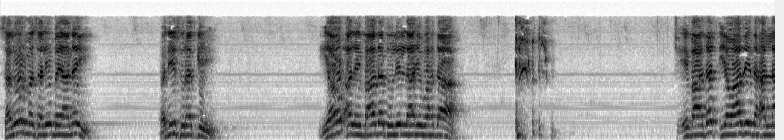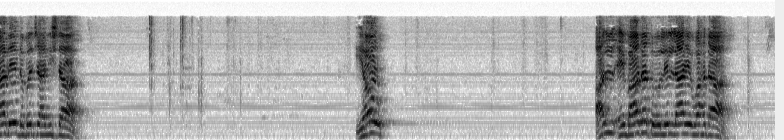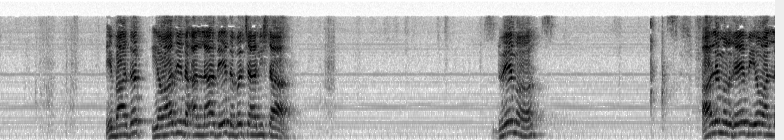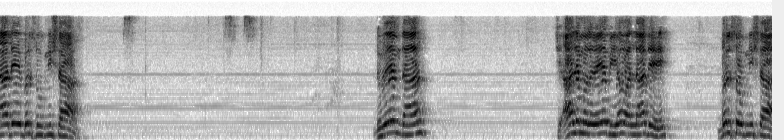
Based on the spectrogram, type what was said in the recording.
سلور مسئلې بیانې په دې صورت کې یو العبادت لله وحده چې عبادت یوازې د الله دې د بل چا نشته یو العبادت لله وحده عبادت یوازې د الله دی د بل چا نشتا دویم عالم الغیب یو الله دی بل څوک نشتا دویم دا چې عالم الغیب یو الله دی بل څوک نشتا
